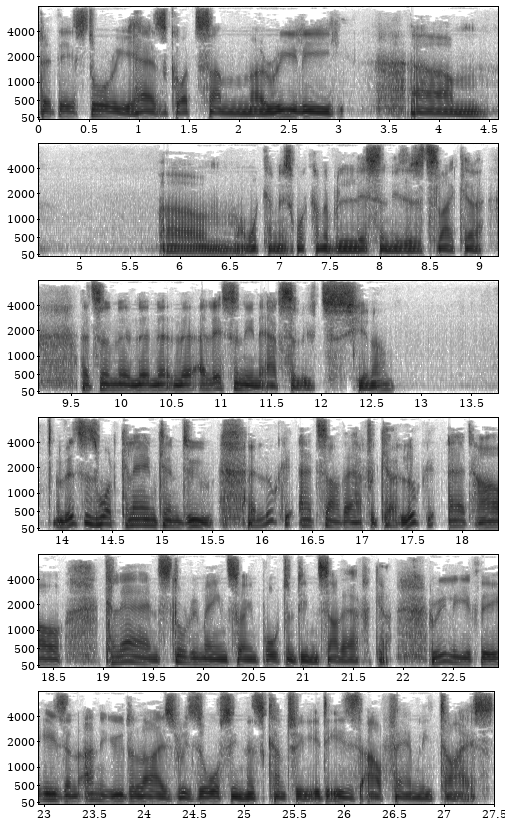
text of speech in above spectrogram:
that their story has got some uh, really um, um, what kind of what kind of lesson is it? It's like a it's a, a, a lesson in absolutes, you know. This is what clan can do. And look at South Africa. Look at how clan still remains so important in South Africa. Really, if there is an unutilized resource in this country, it is our family ties.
